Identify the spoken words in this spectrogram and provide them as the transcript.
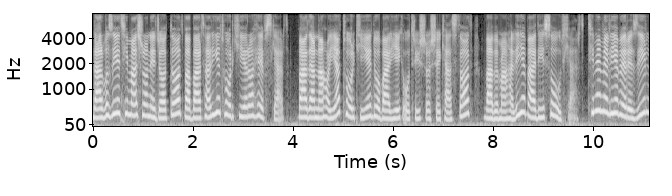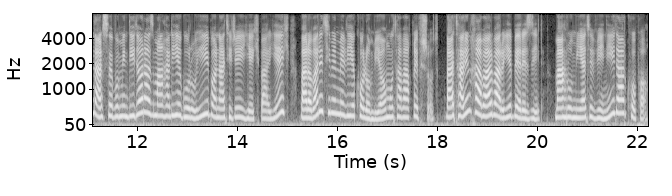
دروازه تیمش را نجات داد و برتری ترکیه را حفظ کرد و در نهایت ترکیه دو بر یک اتریش را شکست داد و به مرحله بعدی صعود کرد. تیم ملی برزیل در سومین دیدار از مرحله گروهی با نتیجه یک بر یک برابر تیم ملی کلمبیا متوقف شد. بدترین خبر برای برزیل محرومیت وینی در کوپا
